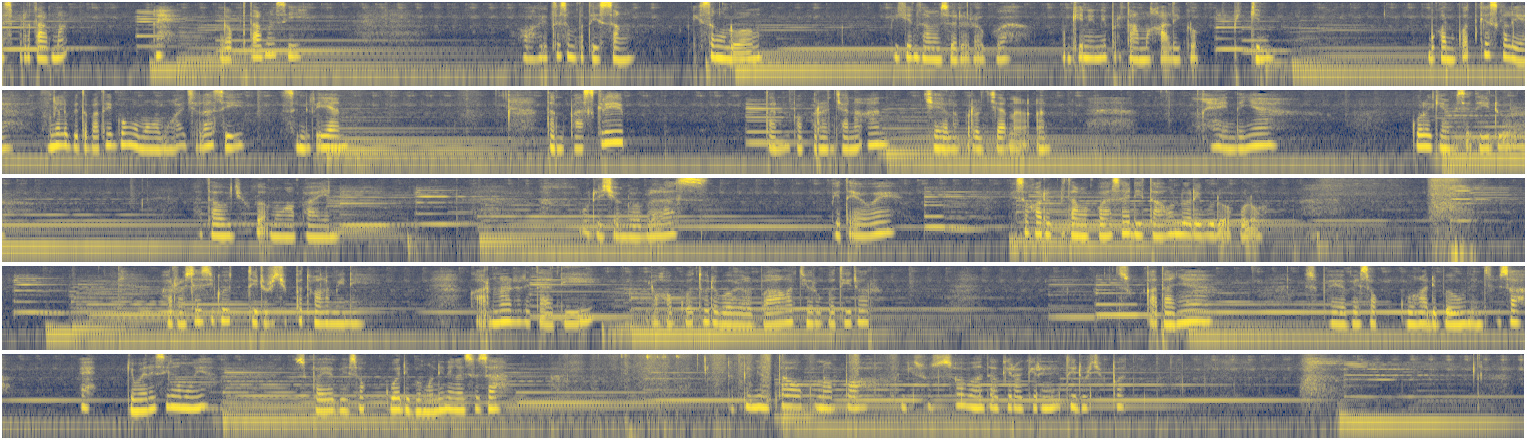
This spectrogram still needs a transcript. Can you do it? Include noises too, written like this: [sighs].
podcast pertama. Eh nggak pertama sih. Waktu itu sempet iseng. Iseng doang. Bikin sama saudara gue mungkin ini pertama kali gue bikin. Bukan podcast kali ya. Ini lebih tepatnya gue ngomong-ngomong gak jelas sih. Sendirian. Tanpa skrip. Tanpa perencanaan. Jala perencanaan. Ya intinya gue lagi gak bisa tidur. Atau juga mau ngapain. Udah jam 12 BTW besok hari pertama puasa di tahun 2020 harusnya sih gue tidur cepet malam ini. Karena dari tadi nyokap gue tuh udah bawel banget nyuruh gue tidur. Katanya supaya besok gue gak dibangunin susah. Eh gimana sih ngomongnya? Supaya besok gue dibangunin dengan susah. Tapi nggak tahu kenapa. Lagi susah banget akhir-akhir ini tidur cepat.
